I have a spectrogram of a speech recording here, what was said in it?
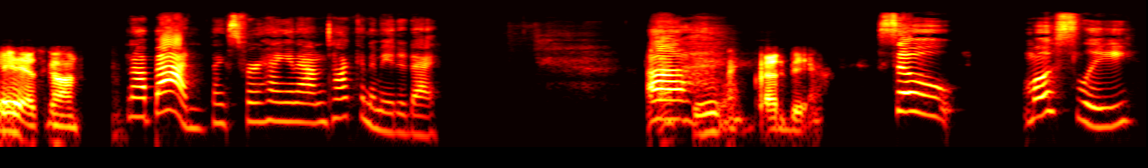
Hey, how's it going? Not bad. Thanks for hanging out and talking to me today. Uh, Absolutely. Glad to be here. So, mostly,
